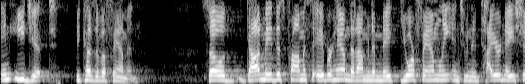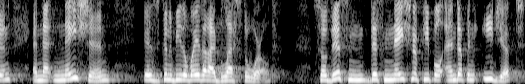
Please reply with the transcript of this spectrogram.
in Egypt because of a famine. So God made this promise to Abraham that I'm going to make your family into an entire nation, and that nation is going to be the way that I bless the world. So this, this nation of people end up in Egypt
